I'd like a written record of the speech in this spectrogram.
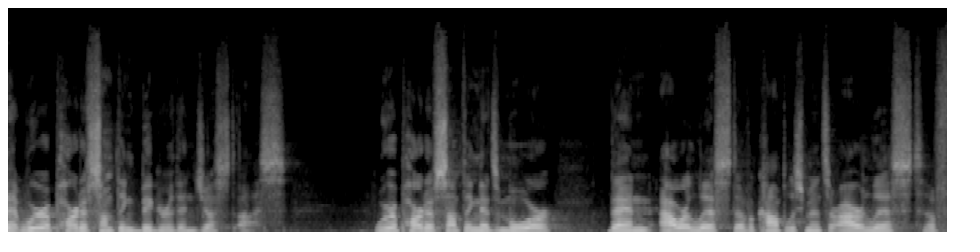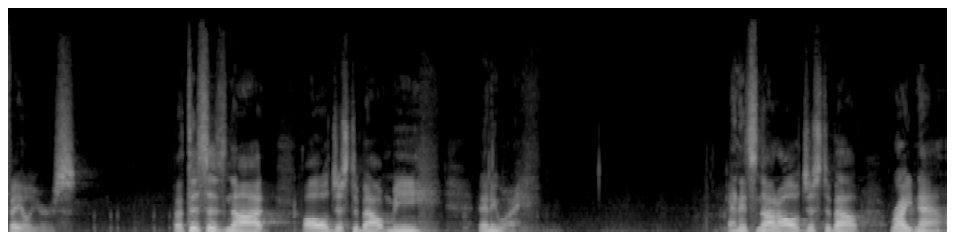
that we're a part of something bigger than just us. We're a part of something that's more than our list of accomplishments or our list of failures. That this is not all just about me anyway. And it's not all just about right now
